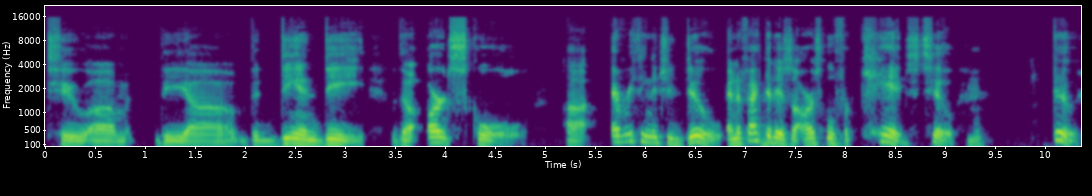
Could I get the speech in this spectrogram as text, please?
to um the uh the d&d the art school uh everything that you do and the fact that it's an art school for kids too Mhm. dude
